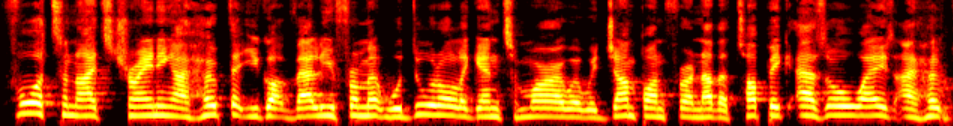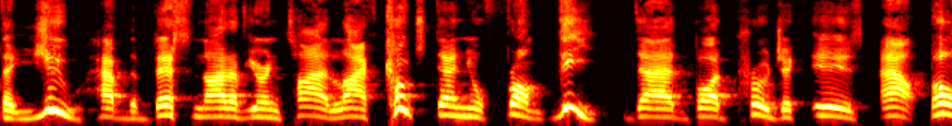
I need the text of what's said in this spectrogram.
for tonight's training. I hope that you got value from it. We'll do it all again tomorrow where we jump on for another topic. As always, I hope that you have the best night of your entire life. Coach Daniel from the Dad Bod Project is out. Boom.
